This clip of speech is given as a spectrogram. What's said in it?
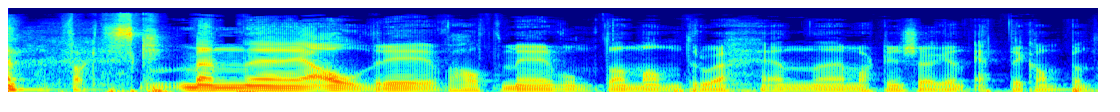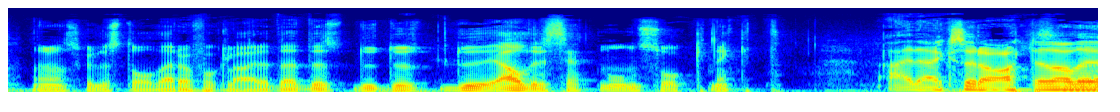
faktisk. men eh, jeg har aldri hatt mer vondt av en mann, tror jeg, enn eh, Martin Sjøgren etter kampen. Når han skulle stå der og forklare det. det du, du, du, jeg har aldri sett noen så knekt. Nei, det er ikke så rart, det. da Det,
